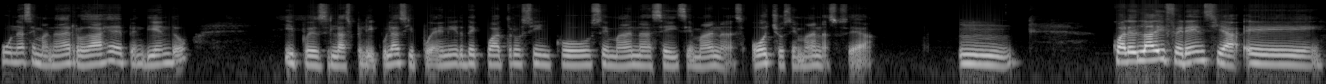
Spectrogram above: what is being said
una semana de rodaje dependiendo, y pues las películas sí pueden ir de cuatro, cinco semanas, seis semanas, ocho semanas, o sea, mm, ¿cuál es la diferencia? Eh,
